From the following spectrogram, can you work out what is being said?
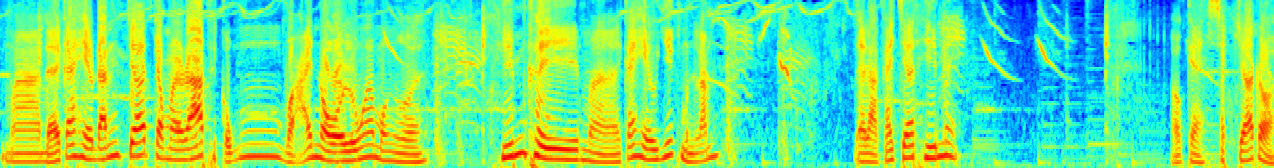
mà để cá heo đánh chết trong rap thì cũng vãi nồi luôn á mọi người. Hiếm khi mà cá heo giết mình lắm. Đây là cái chết hiếm ấy. Ok, sắp chết rồi.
